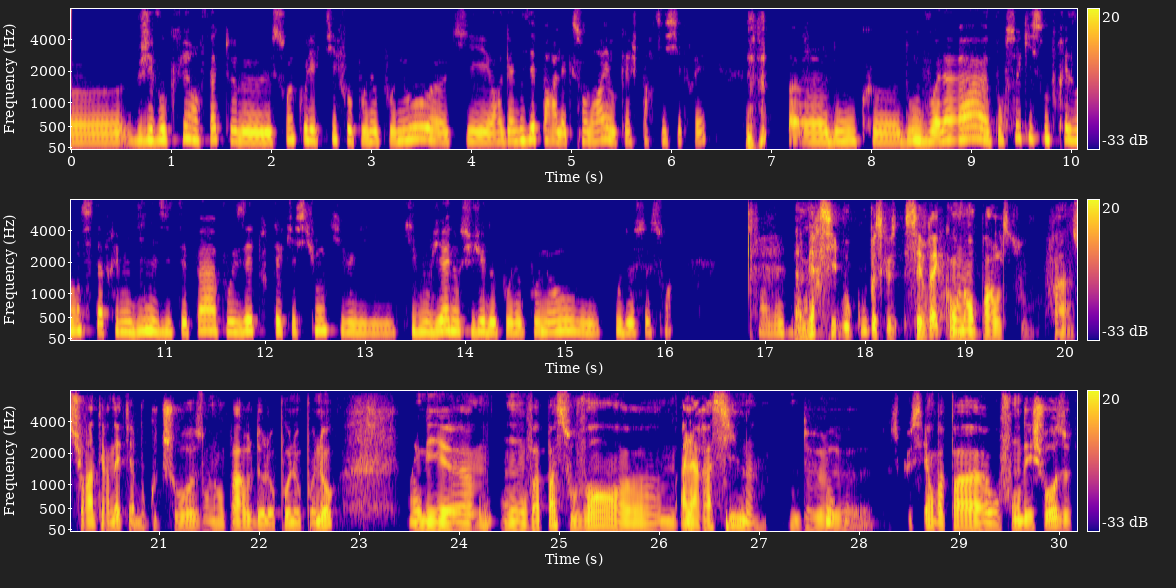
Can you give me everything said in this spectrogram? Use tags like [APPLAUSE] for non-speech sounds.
j'évoquerai en fait le, le, soin collectif Ho'oponopono qui est organisé par Alexandra et auquel je participerai. Euh, donc, euh, donc voilà, pour ceux qui sont présents cet après-midi, n'hésitez pas à poser toutes les questions qui, qui vous viennent au sujet de Ponopono ou, ou de ce soin. Bah, merci beaucoup parce que c'est vrai qu'on en parle sous, enfin, sur Internet, il y a beaucoup de choses, on en parle de l'Oponopono, mais euh, on va pas souvent euh, à la racine de, de ce que c'est, on va pas au fond des choses.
